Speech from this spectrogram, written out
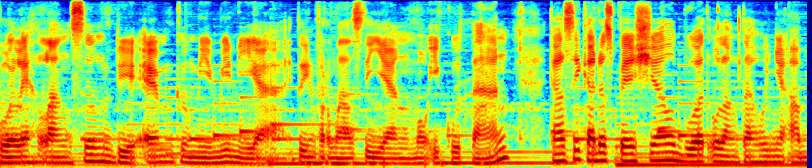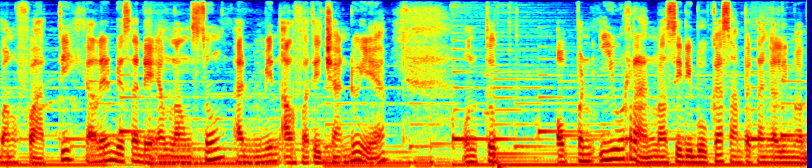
Boleh langsung DM ke Mimin ya. Itu informasi yang mau ikutan. Kasih kado spesial buat ulang tahunnya Abang Fatih. Kalian bisa DM langsung admin Al-Fatih Candu ya. Untuk open iuran masih dibuka sampai tanggal 15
